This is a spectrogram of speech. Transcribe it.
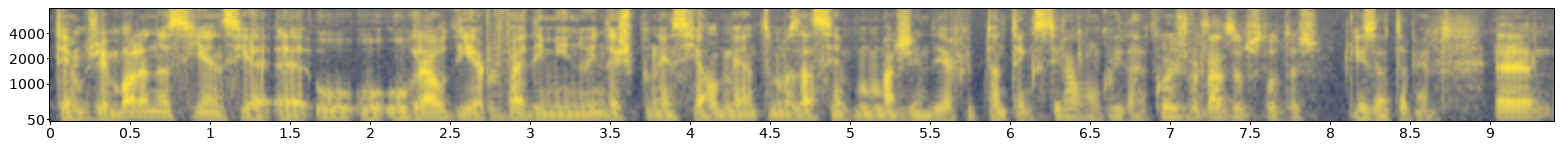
Temos, embora na ciência uh, o, o, o grau de erro vai diminuindo exponencialmente, mas há sempre uma margem de erro e portanto tem que se ter algum cuidado. Com as verdades absolutas. Exatamente. Uh,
